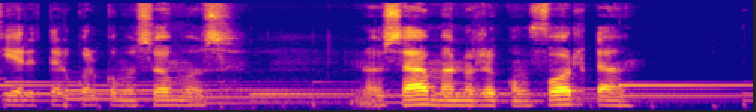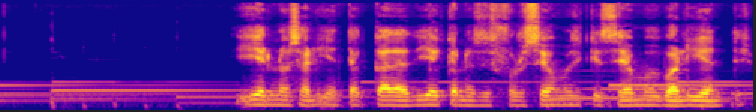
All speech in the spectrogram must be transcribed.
quiere tal cual como somos. Nos ama, nos reconforta y Él nos alienta cada día que nos esforcemos y que seamos valientes.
